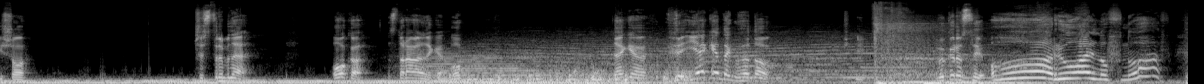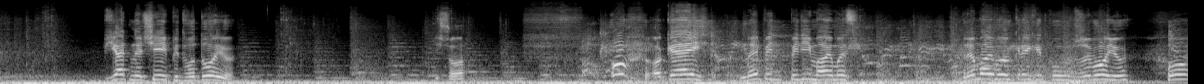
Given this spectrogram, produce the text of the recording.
І що? Щось стрибне. Око, здорове таке, оп. Як я. Як я так вгадав? Використай. О, реально ФНАФ! П'ять ночей під водою. І що? Ох, окей, ми під, підіймаємось. Тримай мою крихітку живою. Хо.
